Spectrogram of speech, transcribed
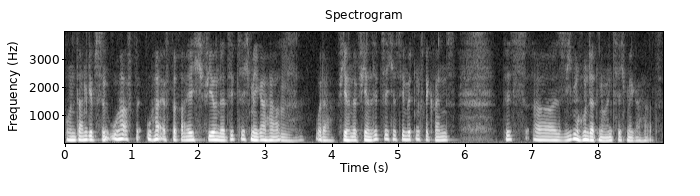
Und dann gibt es den UHF-Bereich 470 MHz mhm. oder 474 ist die Mittenfrequenz bis 790 MHz.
